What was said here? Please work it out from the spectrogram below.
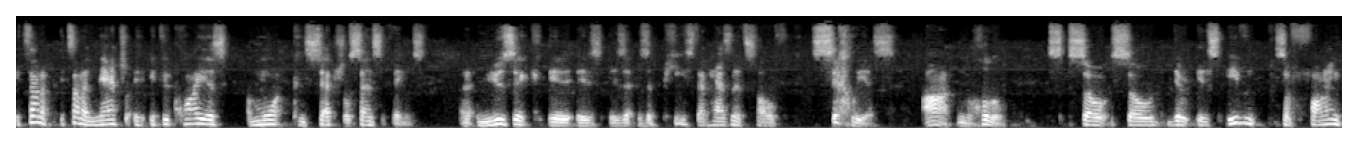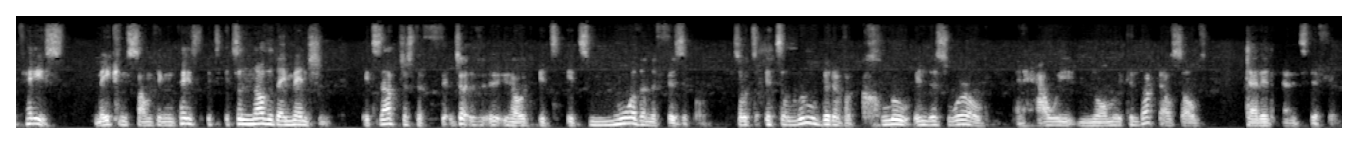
it's not a it's not a natural. It, it requires a more conceptual sense of things. Uh, music is is is a, is a, piece that has in itself sichlius art and. So so there is even so fine taste making something in taste. It's, it's another dimension. It's not just a, you know, it's, it's more than the physical. So it's, it's a little bit of a clue in this world and how we normally conduct ourselves that, it, that it's different.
